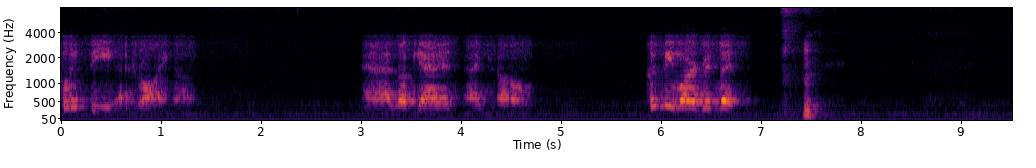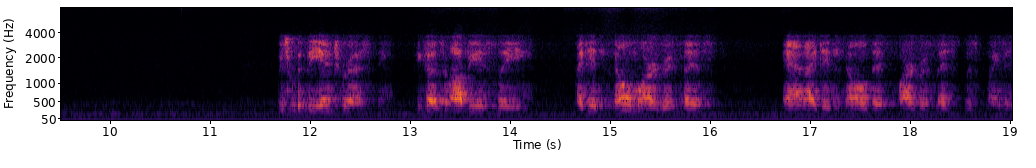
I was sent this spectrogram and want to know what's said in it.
could be a drawing of? And I look at it and I go, could be Margaret Liss. Which would be interesting because obviously I didn't know Margaret Liss and I didn't know that Margaret Liss was going to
